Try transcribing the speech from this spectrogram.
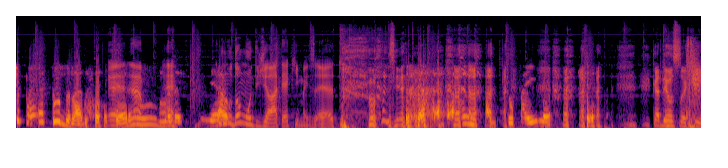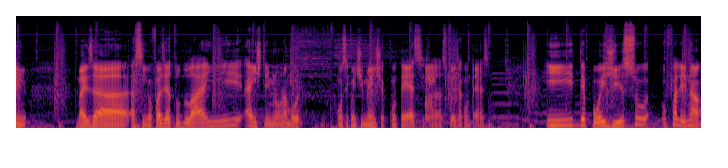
Tipo, era tudo lá, né? É, era não, o manda Não geral. mudou muito de lá até aqui, mas é. fazia tudo. Aí, né? Cadê o soquinho? Mas, ah, assim, eu fazia tudo lá e a gente terminou o namoro. Consequentemente, acontece, as coisas acontecem. E depois disso, eu falei, não,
